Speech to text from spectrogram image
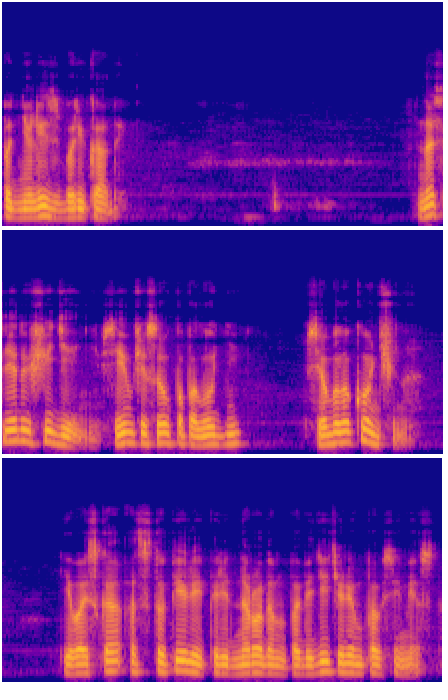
поднялись баррикады. На следующий день, в 7 часов пополудни, все было кончено и войска отступили перед народом-победителем повсеместно.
